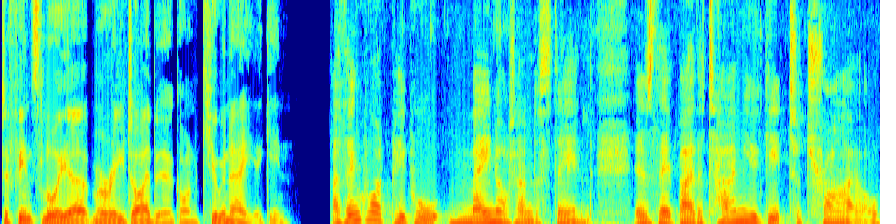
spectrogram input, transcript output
Defence lawyer Marie Dyhrberg on Q&A again. I think what people may not understand is that by the time you get to trial,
